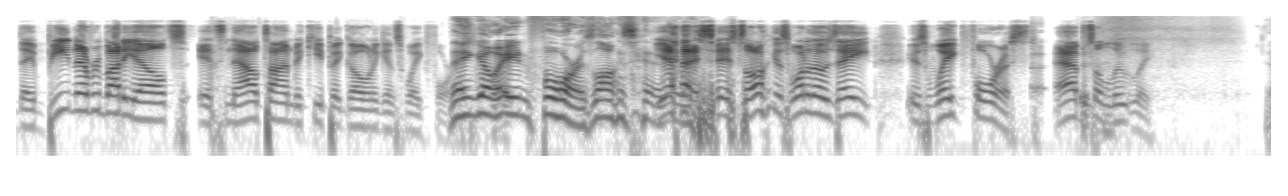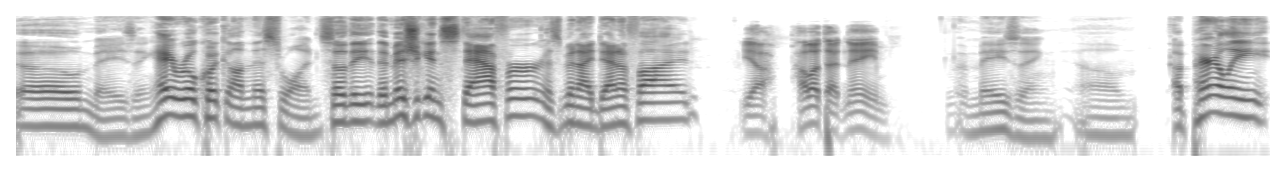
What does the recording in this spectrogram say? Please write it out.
they've beaten everybody else. It's now time to keep it going against Wake Forest. They can go eight and four as long as yes, as long as one of those eight is Wake Forest. Absolutely. Oh, amazing. Hey, real quick on this one. So the the Michigan staffer has been identified. Yeah. How about that name? Amazing. Um, apparently,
